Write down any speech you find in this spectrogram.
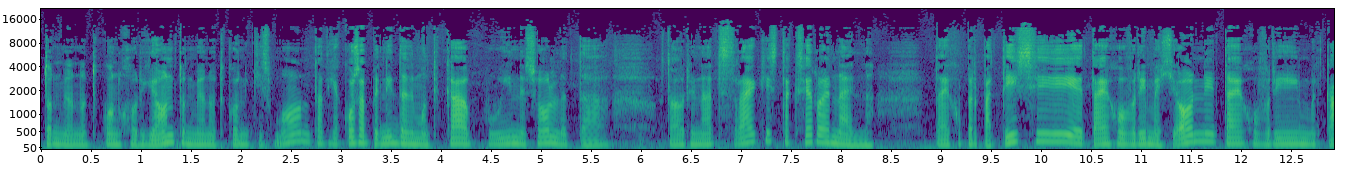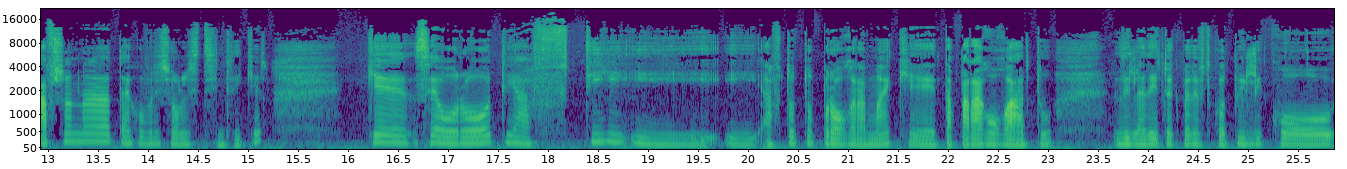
των μειονοτικών χωριών, των μειονοτικών οικισμών. Τα 250 δημοτικά που είναι σε όλα τα, τα ορεινά της Θράκης τα ξέρω ένα-ένα. Τα έχω περπατήσει, τα έχω βρει με χιόνι, τα έχω βρει με καύσωνα, τα έχω βρει σε όλες τις συνθήκες και θεωρώ ότι αυτή η, αυτό το πρόγραμμα και τα παράγωγά του δηλαδή το εκπαιδευτικό του υλικό,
